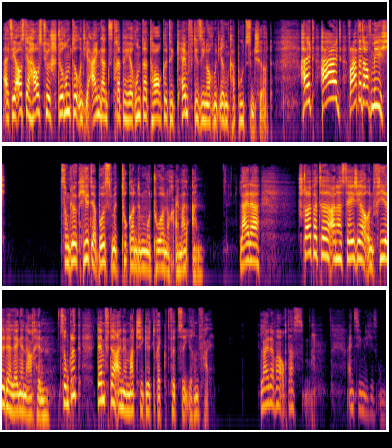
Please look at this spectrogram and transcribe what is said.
Als sie aus der Haustür stürmte und die Eingangstreppe heruntertorkelte, kämpfte sie noch mit ihrem Kapuzenshirt. Halt, halt, wartet auf mich! Zum Glück hielt der Bus mit tuckerndem Motor noch einmal an. Leider stolperte Anastasia und fiel der Länge nach hin. Zum Glück dämpfte eine matschige Dreckpfütze ihren Fall. Leider war auch das ein ziemliches Unglück.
